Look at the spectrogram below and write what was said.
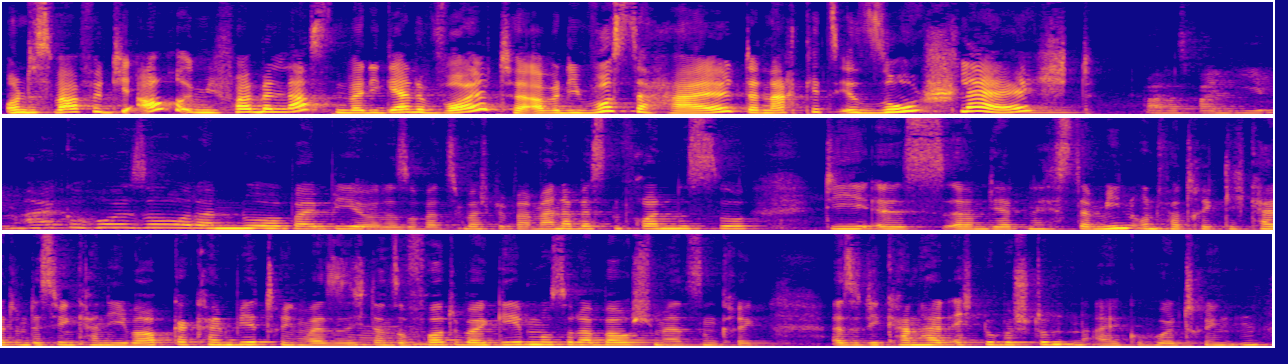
Und es war für die auch irgendwie voll belastend, weil die gerne wollte, aber die wusste halt, danach geht es ihr so schlecht. War das bei jedem Alkohol so oder nur bei Bier oder so? Weil zum Beispiel bei meiner besten Freundin ist so, die ist, ähm, die hat eine Histaminunverträglichkeit und deswegen kann die überhaupt gar kein Bier trinken, weil sie sich dann sofort übergeben muss oder Bauchschmerzen kriegt. Also die kann halt echt nur bestimmten Alkohol trinken.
